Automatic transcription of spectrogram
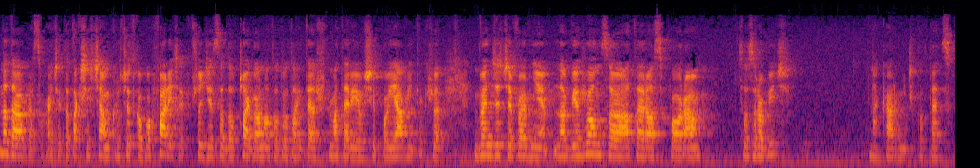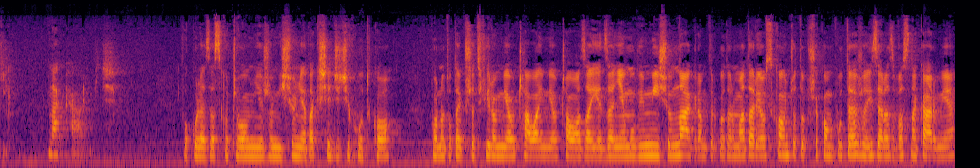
No dobra, słuchajcie, to tak się chciałam króciutko pochwalić, jak przyjdzie co do czego, no to tutaj też materiał się pojawi, także będziecie pewnie na bieżąco, a teraz pora co zrobić? nakarmić kotecki. Nakarmić. W ogóle zaskoczyło mnie, że Misiunia tak siedzi cichutko, bo ona tutaj przed chwilą miałczała i miałczała za jedzenie. Mówi, Misiu, nagram tylko ten materiał, skończę to przy komputerze i zaraz was nakarmię.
